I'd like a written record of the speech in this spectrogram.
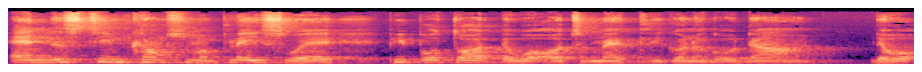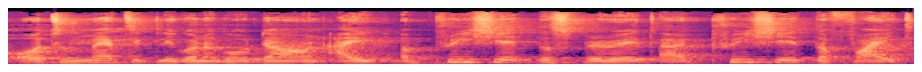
and this team comes from a place where people thought they were automatically going to go down they were automatically going to go down. I appreciate the spirit. I appreciate the fight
